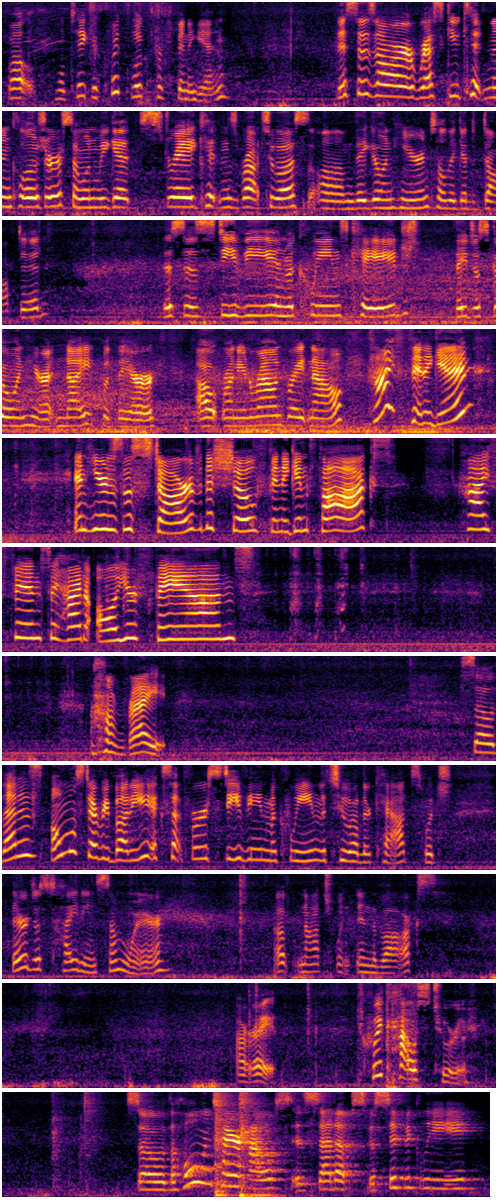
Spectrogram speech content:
Well, we'll take a quick look for Finnegan. This is our rescue kitten enclosure, so when we get stray kittens brought to us, um, they go in here until they get adopted. This is Stevie and McQueen's cage. They just go in here at night, but they are out running around right now. Hi, Finnegan! And here's the star of the show, Finnegan Fox. Hi, Finn. Say hi to all your fans. All right. So that is almost everybody except for Stevie and McQueen, the two other cats, which they're just hiding somewhere. Oh, Notch went in the box. All right, quick house tour. So the whole entire house is set up specifically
